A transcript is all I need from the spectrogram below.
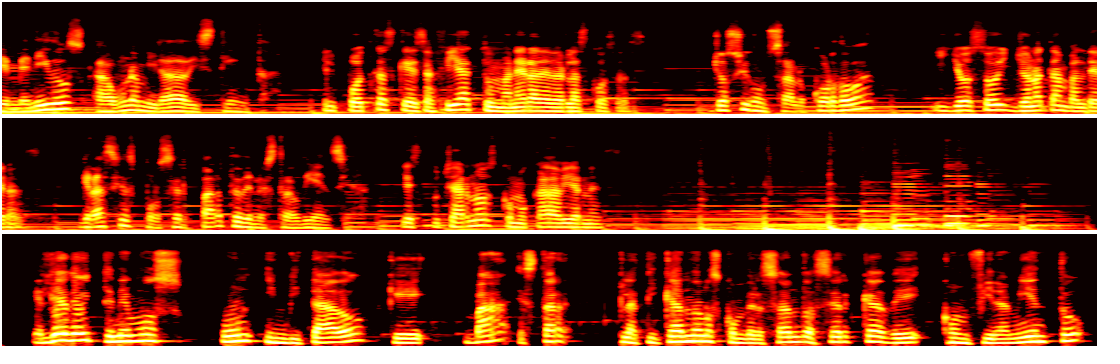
Bienvenidos a Una Mirada Distinta. El podcast que desafía tu manera de ver las cosas. Yo soy Gonzalo Córdoba. Y yo soy Jonathan Valderas. Gracias por ser parte de nuestra audiencia. Y escucharnos como cada viernes. El día de hoy tenemos un invitado que va a estar platicándonos, conversando acerca de confinamiento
